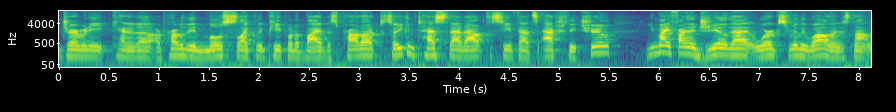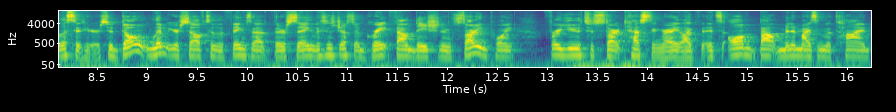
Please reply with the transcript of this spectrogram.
Germany, Canada are probably the most likely people to buy this product. So you can test that out to see if that's actually true. You might find a geo that works really well and it's not listed here. So don't limit yourself to the things that they're saying. This is just a great foundation and starting point for you to start testing, right? Like it's all about minimizing the time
